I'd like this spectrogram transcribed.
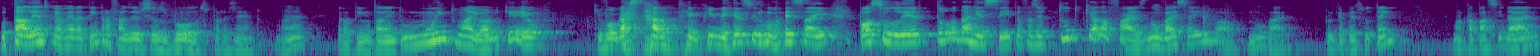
o talento que a Vera tem para fazer os seus bolos, por exemplo, é? ela tem um talento muito maior do que eu, que vou gastar um tempo imenso e não vai sair. Posso ler toda a receita, fazer tudo que ela faz, não vai sair igual, não vai, porque a pessoa tem uma capacidade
